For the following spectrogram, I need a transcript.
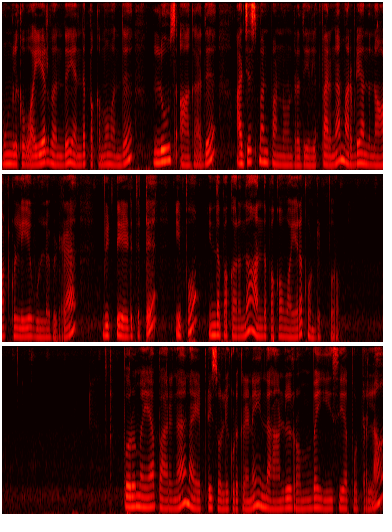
உங்களுக்கு ஒயர் வந்து எந்த பக்கமும் வந்து லூஸ் ஆகாது. அட்ஜஸ்ட்மெண்ட் பண்ணுன்றது இல்லை. பாருங்கள் மறுபடியும் அந்த நாட்குள்ளேயே உள்ளே விடுறேன் விட்டு எடுத்துட்டு இப்போது இந்த பக்கம் இருந்து அந்த பக்கம் ஒயரை கொண்டுட்டு போகிறோம் பொறுமையாக பாருங்கள் நான் எப்படி சொல்லி கொடுக்குறேன்னு. இந்த ஹேண்டில் ரொம்ப ஈஸியாக போட்டுடலாம்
